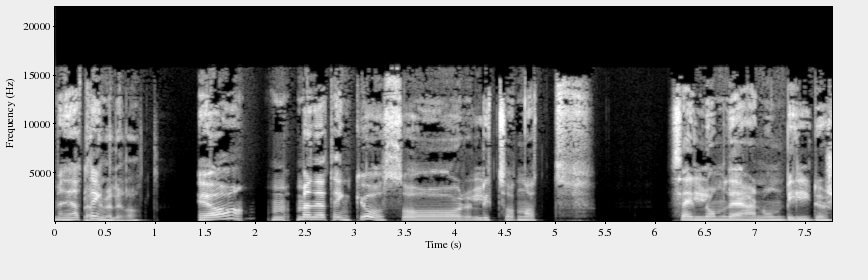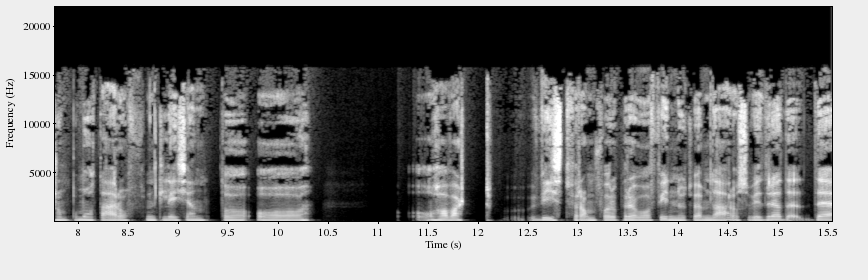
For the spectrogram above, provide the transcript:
Men veldig, tenk... veldig rart. Ja, men jeg tenker jo også litt sånn at selv om det er noen bilder som på en måte er offentlig kjent og, og, og har vært vist fram for å prøve å finne ut hvem det er videre, det, det,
